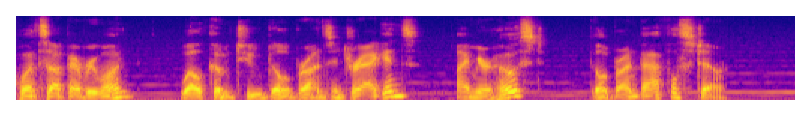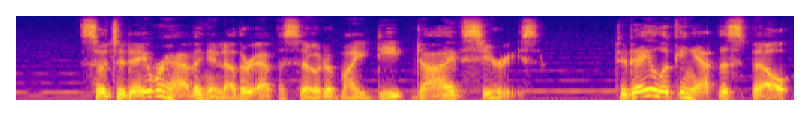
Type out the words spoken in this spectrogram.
What's up, everyone? Welcome to Bilbrons and Dragons. I'm your host, Bilbron Bafflestone. So today we're having another episode of my deep dive series. Today looking at the spell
